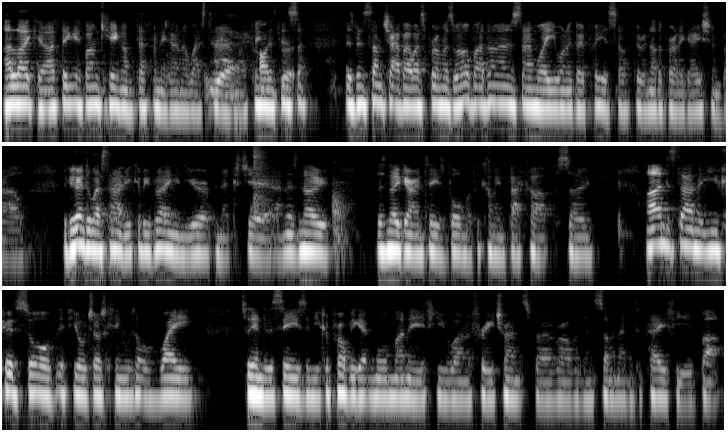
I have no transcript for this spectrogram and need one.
I like it. I think if I'm king, I'm definitely going to West Ham. Yeah, I think there's been, some, there's been some chat about West Brom as well, but I don't understand why you want to go put yourself through another relegation battle. If you're going to West Ham, you could be playing in Europe next year, and there's no there's no guarantees Bournemouth are coming back up. So I understand that you could sort of, if you're Josh King, sort of wait to the end of the season. You could probably get more money if you were on a free transfer rather than someone having to pay for you. But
